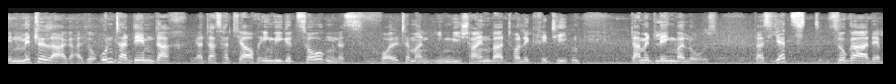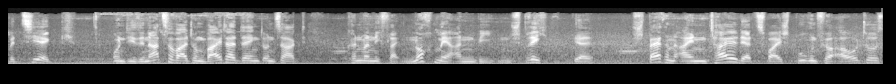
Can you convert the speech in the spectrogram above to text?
in Mittellage, also unter dem Dach. Ja, das hat ja auch irgendwie gezogen. Das wollte man irgendwie scheinbar, tolle Kritiken. Damit legen wir los. Dass jetzt sogar der Bezirk und die Senatsverwaltung weiterdenkt und sagt, können wir nicht vielleicht noch mehr anbieten? Sprich, wir sperren einen Teil der zwei Spuren für Autos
